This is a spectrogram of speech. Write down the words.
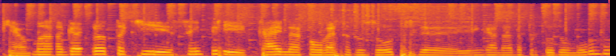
que é uma garota que sempre cai na conversa dos outros e é enganada por todo mundo.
